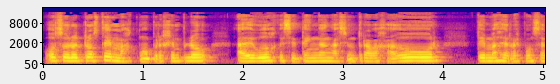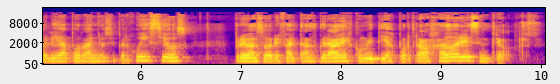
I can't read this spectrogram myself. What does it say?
o sobre otros temas, como por ejemplo adeudos que se tengan hacia un trabajador, temas de responsabilidad por daños y perjuicios, pruebas sobre faltas graves cometidas por trabajadores, entre otros.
